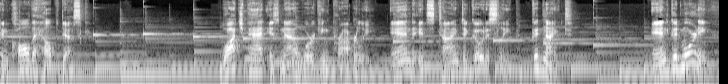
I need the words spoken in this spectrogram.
and call the help desk. WatchPat is now working properly, and it's time to go to sleep. Good night. And good morning.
